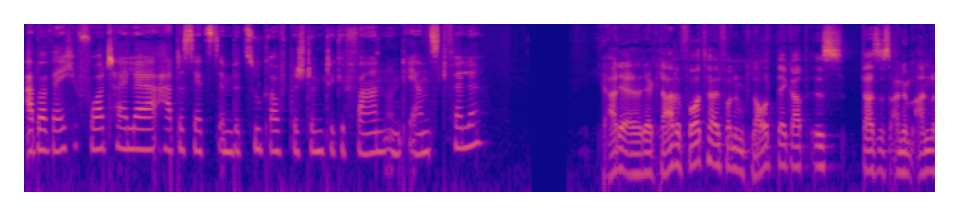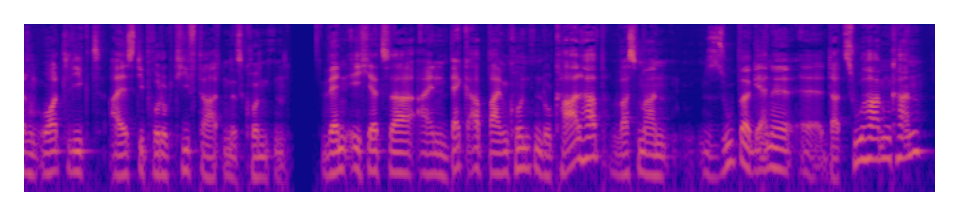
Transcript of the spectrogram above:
Aber welche Vorteile hat es jetzt in Bezug auf bestimmte Gefahren und Ernstfälle? Ja, der, der klare Vorteil von einem Cloud-Backup ist, dass es an einem anderen Ort liegt als die Produktivdaten des Kunden. Wenn ich jetzt ein Backup beim Kunden lokal habe, was man super gerne äh, dazu haben kann,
